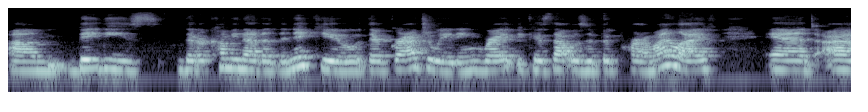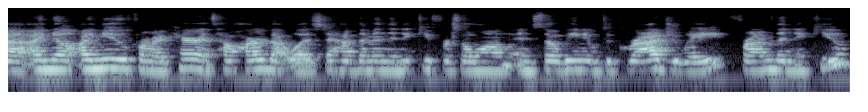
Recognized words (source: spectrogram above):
um, babies that are coming out of the nicu they're graduating right? Because that was a big part of my life. And uh, I know I knew from my parents how hard that was to have them in the NICU for so long, and so being able to graduate from the NICU,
